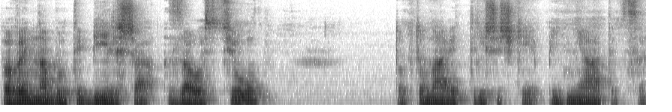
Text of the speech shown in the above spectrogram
повинна бути більша за ось цю. Тобто навіть трішечки підняти це.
